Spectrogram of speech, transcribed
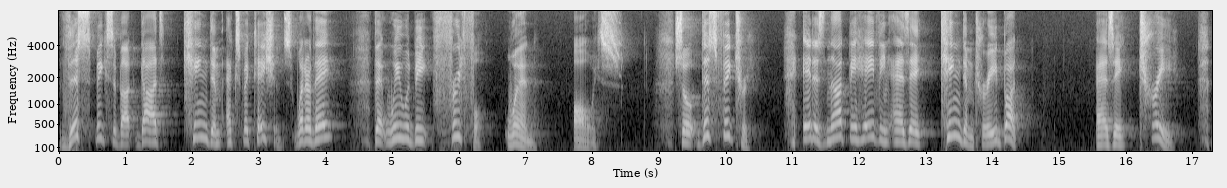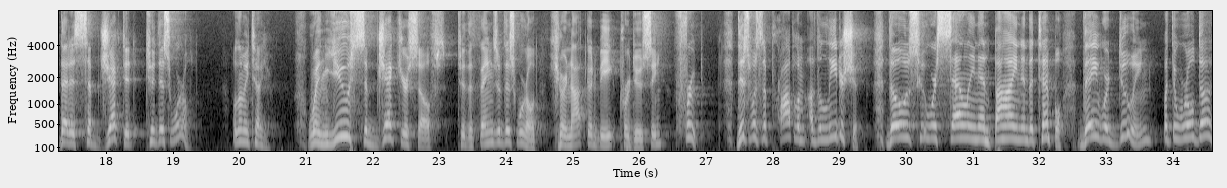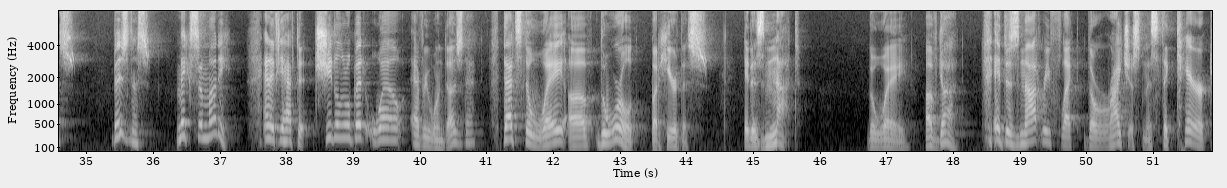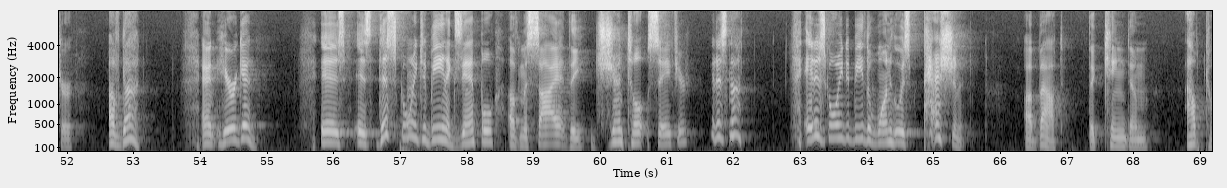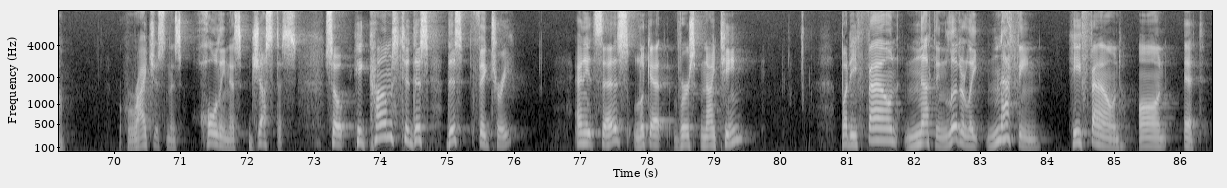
This speaks about God's kingdom expectations. What are they? That we would be fruitful when? Always. So, this fig tree, it is not behaving as a kingdom tree, but as a tree that is subjected to this world. Well, let me tell you, when you subject yourselves to the things of this world, you're not going to be producing fruit. This was the problem of the leadership. Those who were selling and buying in the temple, they were doing what the world does business, make some money. And if you have to cheat a little bit, well, everyone does that. That's the way of the world. But hear this it is not the way of God. It does not reflect the righteousness, the character of God. And here again, is, is this going to be an example of Messiah, the gentle Savior? It is not. It is going to be the one who is passionate about the kingdom outcome righteousness, holiness, justice. So he comes to this, this fig tree and it says, look at verse 19. But he found nothing, literally nothing he found on it,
